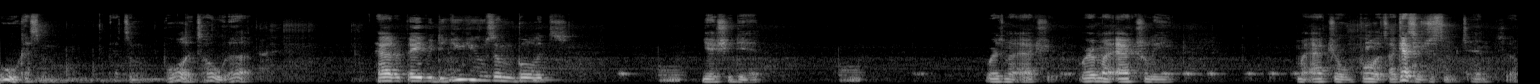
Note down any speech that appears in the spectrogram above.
Ooh, got some got some bullets. Hold up. Hatter baby, did you use them bullets? Yes, you did. Where's my actual? Where am I actually? My actual bullets. I guess it's just some tin. So.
